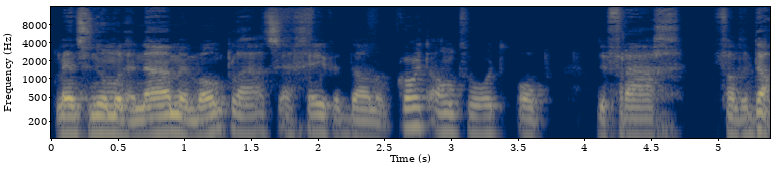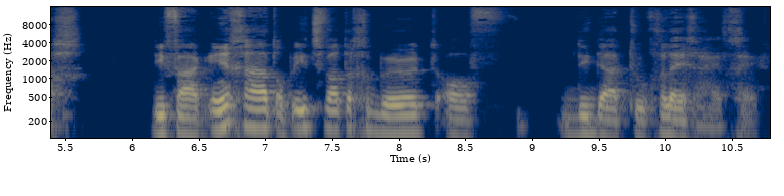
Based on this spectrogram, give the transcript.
Mensen noemen hun naam en woonplaats en geven dan een kort antwoord op de vraag van de dag, die vaak ingaat op iets wat er gebeurt of die daartoe gelegenheid geeft.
